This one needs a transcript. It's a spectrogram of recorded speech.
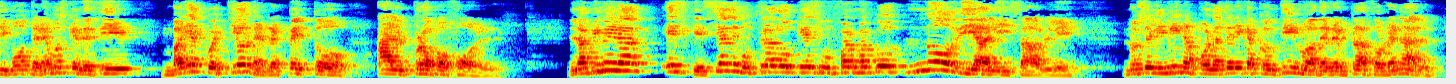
Último, tenemos que decir varias cuestiones respecto al propofol. La primera es que se ha demostrado que es un fármaco no dializable. No se elimina por la técnica continua de reemplazo renal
